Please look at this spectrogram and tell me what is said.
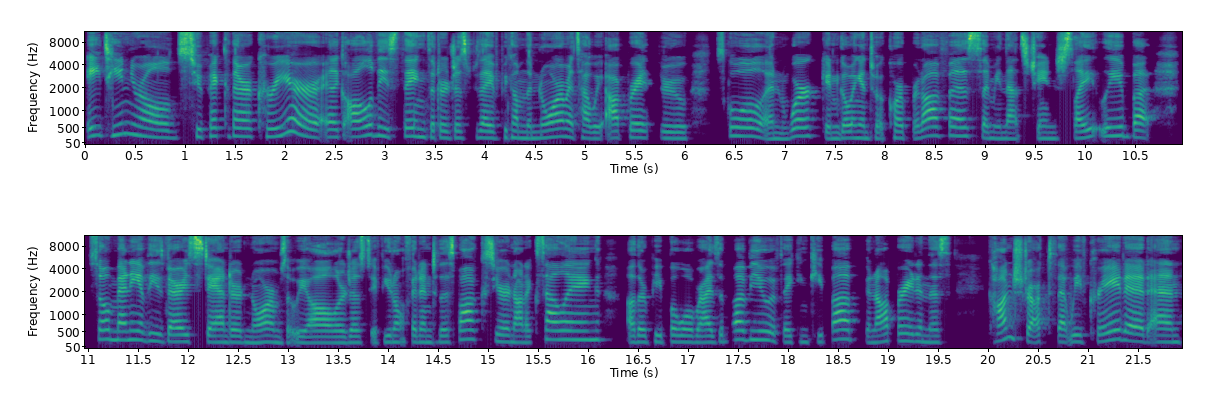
18 year olds to pick their career like all of these things that are just they've become the norm. It's how we operate through school and work and going into a corporate office. I mean that's changed slightly but so many of these very standard norms that we all are just if you don't fit into this box you're not excelling. Other people will rise above you if they can keep up and operate in this construct that we've created. And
